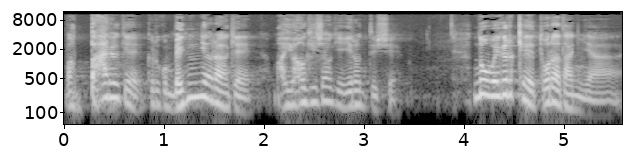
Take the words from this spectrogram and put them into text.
막 빠르게, 그리고 맹렬하게, 막 여기저기 이런 뜻이에요. 너 왜 그렇게 돌아다니냐?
